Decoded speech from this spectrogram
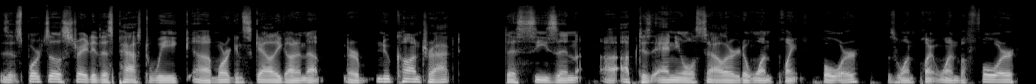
is it Sports Illustrated this past week. Uh, Morgan Scalley got an up or new contract this season, uh, upped his annual salary to 1.4. It was 1.1 before.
